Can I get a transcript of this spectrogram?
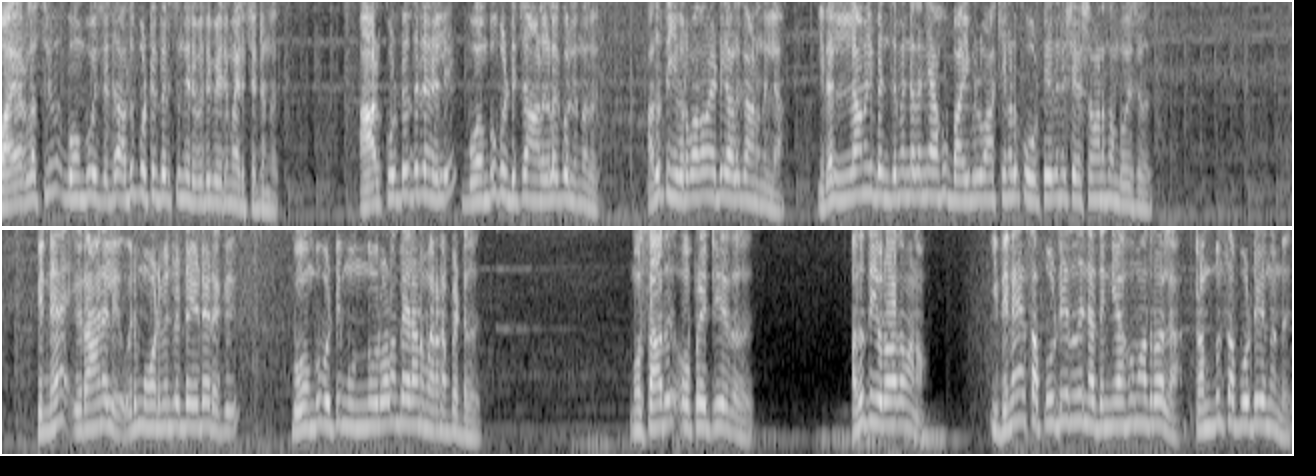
വയർലെസ്സിൽ ബോംബ് വെച്ചിട്ട് അത് പൊട്ടിത്തെറിച്ച് നിരവധി പേര് മരിച്ചിട്ടുണ്ട്. ആൾക്കൂട്ടത്തിനിടയിൽ ബോംബ് പൊട്ടിച്ച ആളുകളെ കൊല്ലുന്നത് അത് തീവ്രവാദമായിട്ട് ഇയാൾ കാണുന്നില്ല. ഇതെല്ലാം ഈ ബെഞ്ചമിന്റെ തന്നെ നെതന്യാഹു ബൈബിൾ വാക്യങ്ങൾ കോട്ട് ചെയ്തതിനു ശേഷമാണ് സംഭവിച്ചത്. പിന്നെ ഇറാനിൽ ഒരു മോണുമെന്റൽ ഡേയുടെ ഇടയ്ക്ക് ബോംബ് പൊട്ടി മുന്നൂറോളം പേരാണ് മരണപ്പെട്ടത്. മൊസാദ് ഓപ്പറേറ്റ് ചെയ്തത്. അത് തീവ്രവാദമാണോ? ഇതിനെ സപ്പോർട്ട് ചെയ്യുന്നത് നെതന്യാഹു മാത്രമല്ല ട്രംപും സപ്പോർട്ട് ചെയ്യുന്നുണ്ട്.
